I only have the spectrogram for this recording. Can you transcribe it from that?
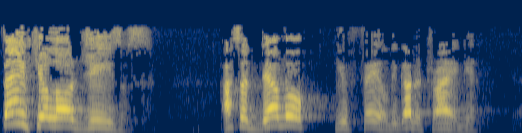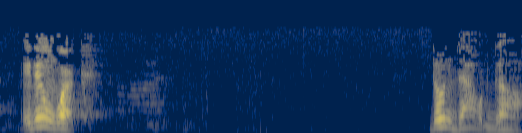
Thank you, Lord Jesus. I said, devil, you failed. You got to try again. It didn't work. Don't doubt God.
